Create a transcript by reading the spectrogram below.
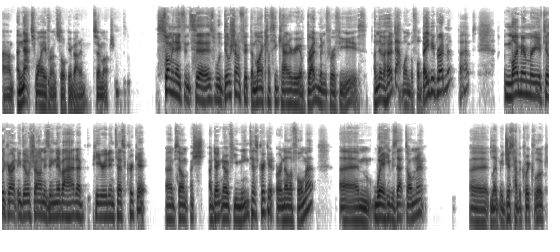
um, and that's why everyone's talking about him so much. Swami Nathan says, "Will Dilshan fit the Mike Hussey category of Bradman for a few years?" I've never heard that one before. Baby Bradman, perhaps my memory of Tilakaratne Dilshan is he never had a period in Test cricket. Um, so I'm, I do not know if you mean Test cricket or another format um, where he was that dominant. Uh, let me just have a quick look.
